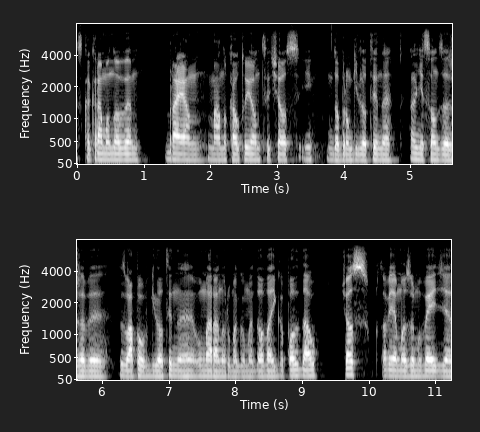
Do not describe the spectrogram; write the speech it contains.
z Kakramonowem. Brian ma nokautujący cios i dobrą gilotynę, ale nie sądzę, żeby złapał w gilotynę Umara Nurmagomedowa i go poddał. Cios, kto wie, może mu wejdzie,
